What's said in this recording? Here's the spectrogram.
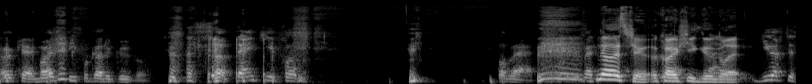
Okay, most people go to Google. so thank you for for that. But no, it's true. Of course, you Google uh, it. You have to.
